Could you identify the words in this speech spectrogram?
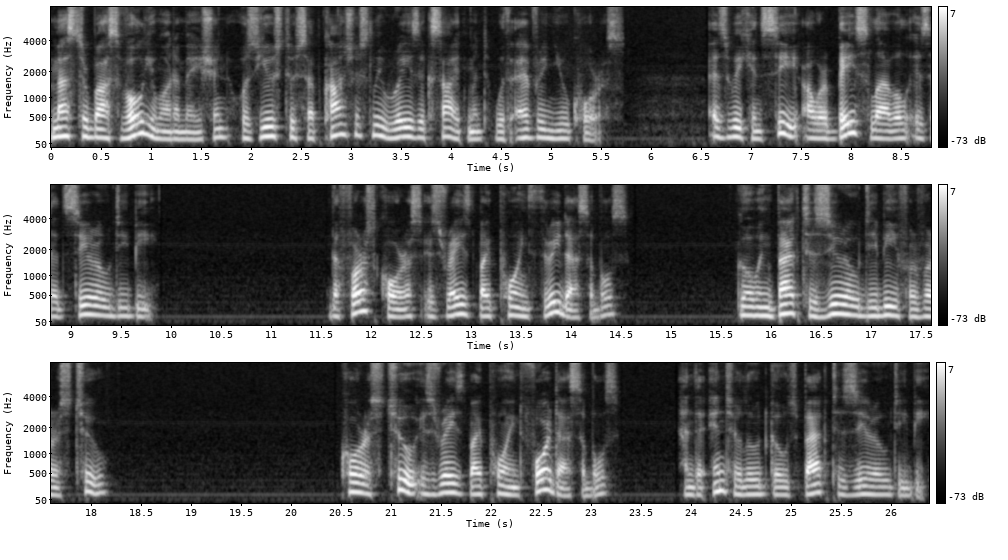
Master Bus volume automation was used to subconsciously raise excitement with every new chorus. As we can see, our base level is at 0 dB. The first chorus is raised by 0.3 decibels, going back to 0 dB for verse 2, chorus 2 is raised by 0.4 decibels, and the interlude goes back to 0 dB.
